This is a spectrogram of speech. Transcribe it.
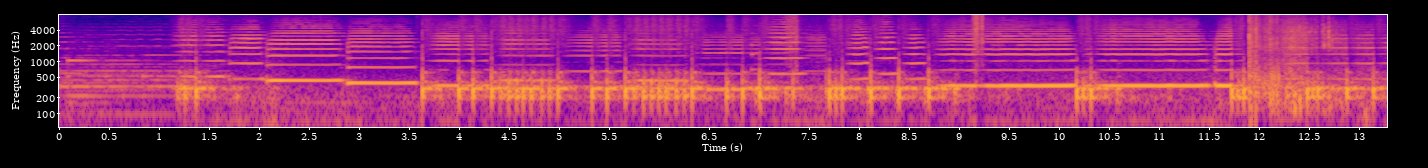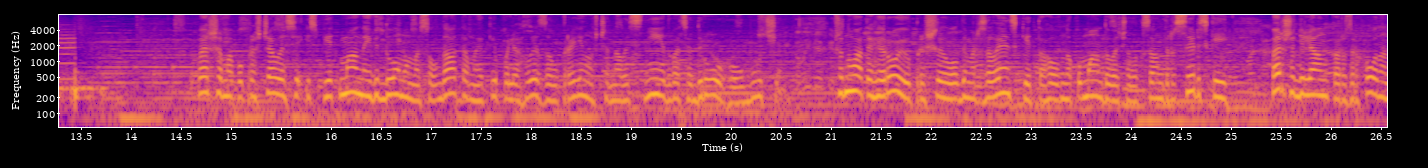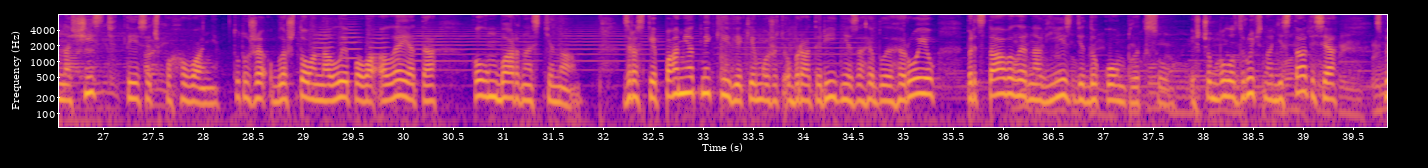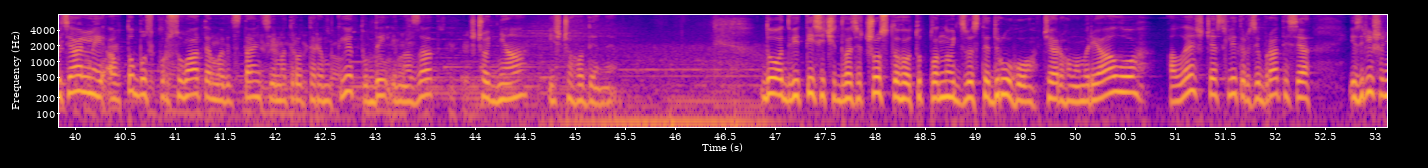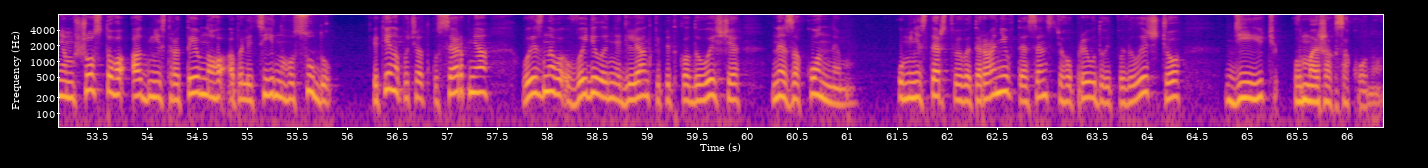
Першими попрощалися із п'ятьма невідомими солдатами, які полягли за Україну ще навесні 22-го у Бучі. Шанувати героїв прийшли Володимир Зеленський та головнокомандувач Олександр Сирський. Перша ділянка розрахована на 6 тисяч поховань. Тут уже облаштована липова алея та колумбарна стіна. Зразки пам'ятників, які можуть обрати рідні загиблих героїв, представили на в'їзді до комплексу. І щоб було зручно дістатися, спеціальний автобус курсуватиме від станції метро Теремки туди і назад щодня і щогодини. До 2026-го тут планують звести другу чергу меморіалу, але ще слід розібратися із рішенням 6-го адміністративного апеляційного суду, який на початку серпня визнав виділення ділянки під кладовище незаконним. У міністерстві ветеранів ТСН з цього приводу відповіли, що діють в межах закону.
